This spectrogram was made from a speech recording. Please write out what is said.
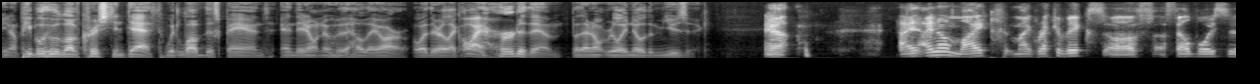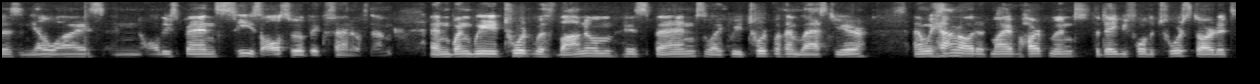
you know, people who love Christian death would love this band and they don't know who the hell they are. Or they're like, oh, I heard of them, but I don't really know the music. Yeah. I, I know Mike Mike Rekevics of uh, Fell Voices and Yellow Eyes and all these bands. He's also a big fan of them. And when we toured with Vanum, his band, like we toured with them last year, and we hung out at my apartment the day before the tour started,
